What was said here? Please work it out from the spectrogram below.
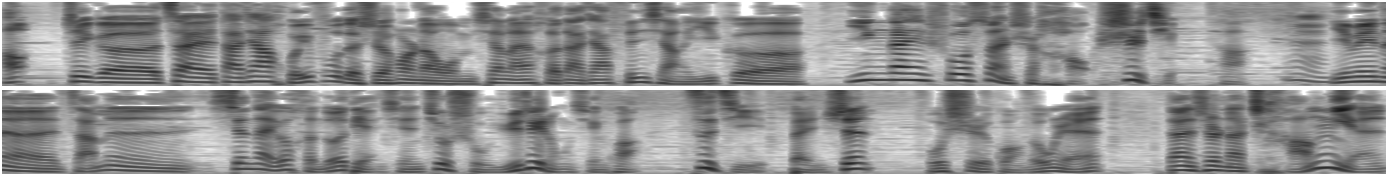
好，这个在大家回复的时候呢，我们先来和大家分享一个应该说算是好事情啊。嗯，因为呢，咱们现在有很多点心就属于这种情况，自己本身不是广东人，但是呢，常年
